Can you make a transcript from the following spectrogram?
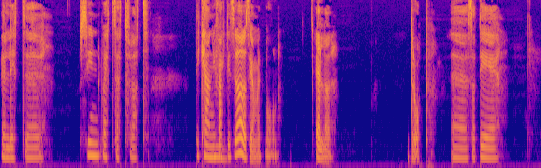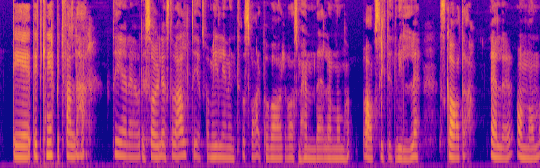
väldigt eh, synd på ett sätt för att det kan ju mm. faktiskt röra sig om ett mord. Eller dråp. Eh, så att det, det, det är ett knepigt fall det här. Det är det och det sorgligaste av allt är att familjen inte får svar på vad var som hände eller om någon avsiktligt ville skada. Eller om någon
